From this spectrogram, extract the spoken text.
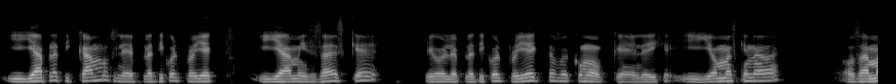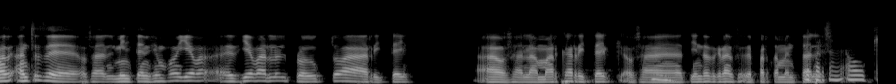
y ya platicamos, le platico el proyecto y ya me dice, ¿sabes qué? Digo, le platico el proyecto, fue como que le dije, y yo más que nada, o sea, más antes de, o sea, mi intención fue llevar, es llevarle el producto a retail. Ah, o sea, la marca retail, o mm. sea, tiendas grandes departamentales. ok,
